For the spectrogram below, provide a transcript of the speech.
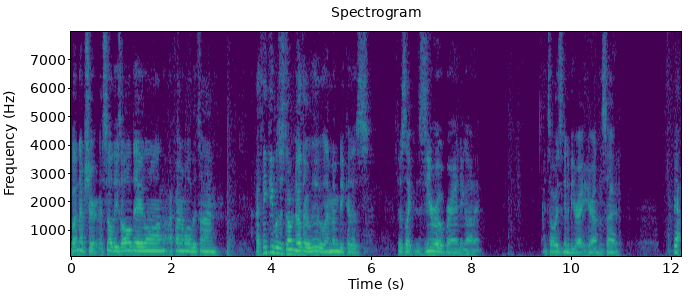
button-up shirt. I sell these all day long. I find them all the time. I think people just don't know they're Lululemon because there's like zero branding on it. It's always going to be right here on the side. Yeah.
